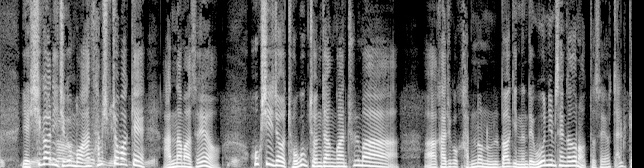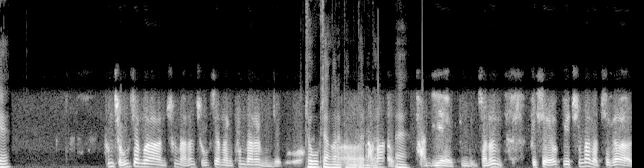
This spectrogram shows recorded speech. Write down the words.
예. 예, 시간이 지금 뭐 한 30초밖에 안 남아서요. 네. 혹시 저 조국 전 장관 출마 아, 가지고 감론을박이 있는데 의원님 생각은 어떠세요? 짧게 그럼 조국 장관 출마는 조국 장관이 판단할 문제고 조국 장관의 어, 판단이다. 아마 예. 단, 예, 저는 글쎄요, 그 출마 자체가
